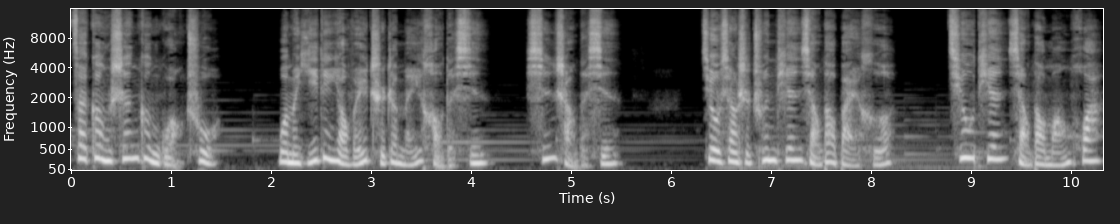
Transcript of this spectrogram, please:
在更深更广处，我们一定要维持着美好的心、欣赏的心，就像是春天想到百合，秋天想到芒花，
